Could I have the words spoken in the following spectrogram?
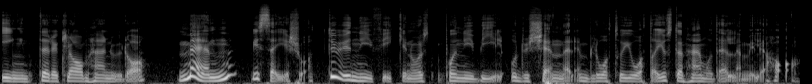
Inte reklam här nu då. Men vi säger så att du är nyfiken på en ny bil och du känner en blå Toyota, just den här modellen vill jag ha.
